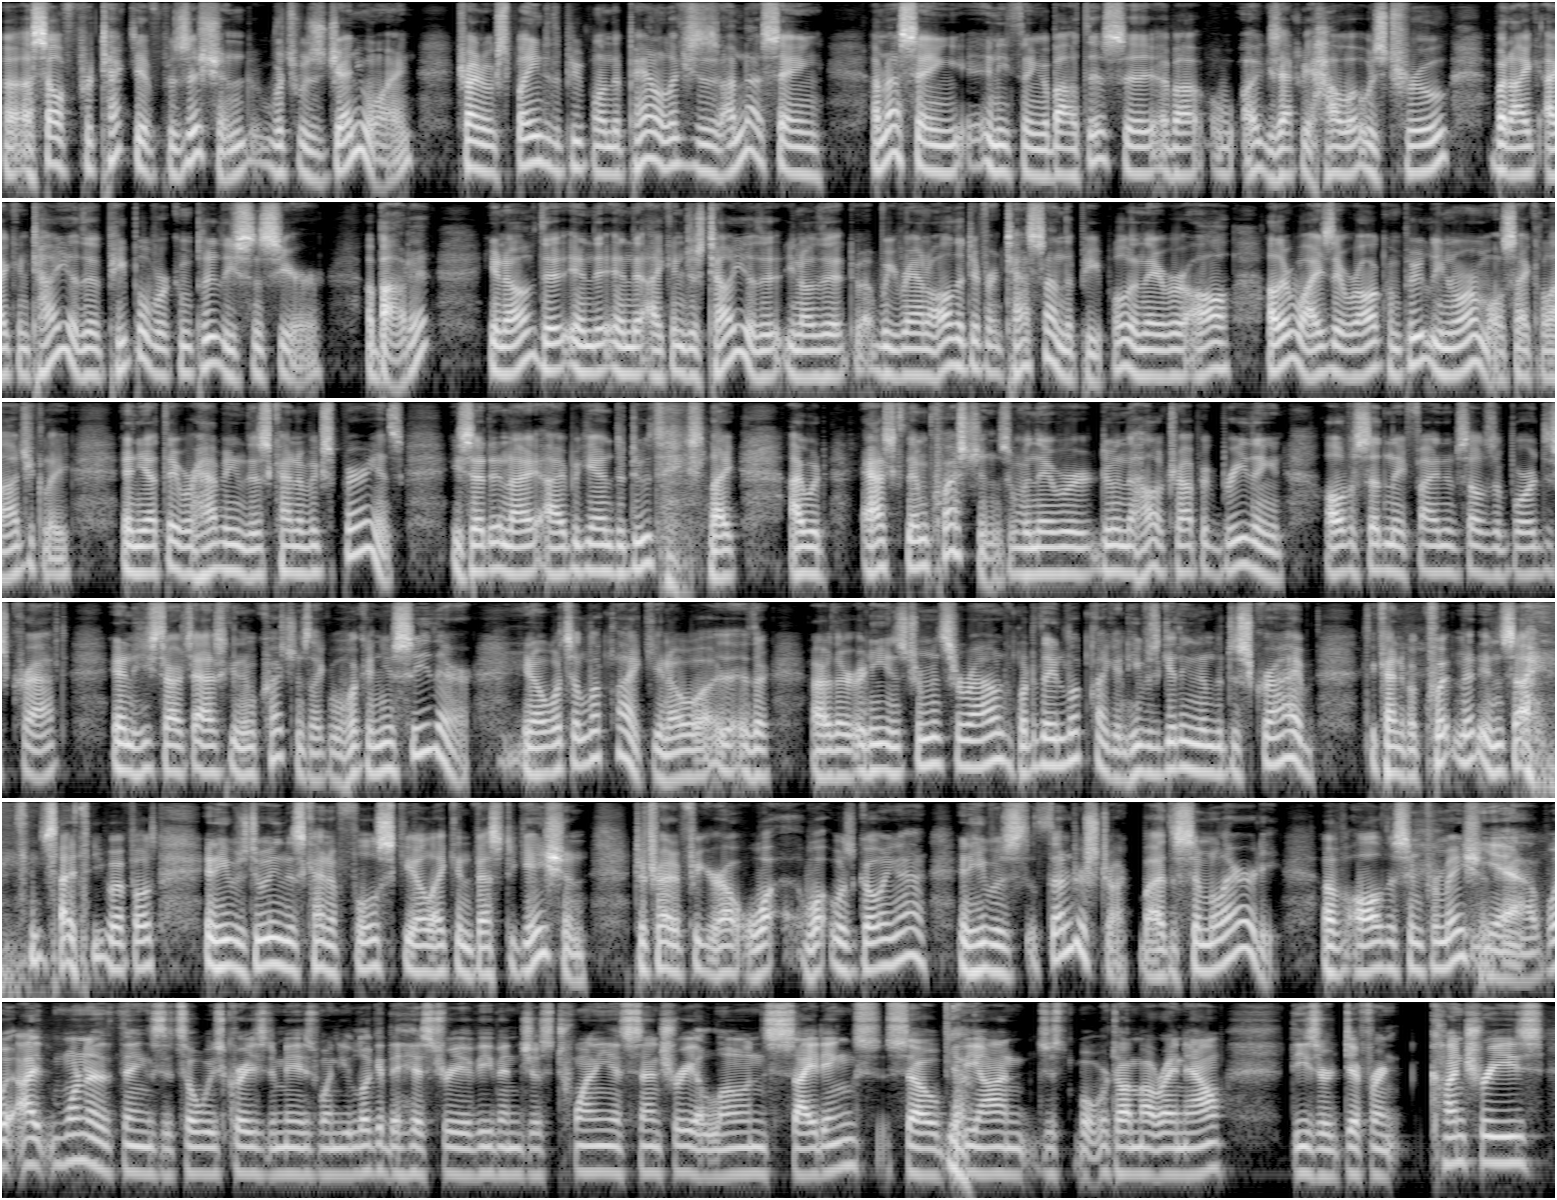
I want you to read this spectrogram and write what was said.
a self-protective position, which was genuine, trying to explain to the people on the panel. Look, he says, "I'm not saying I'm not saying anything about this, uh, about exactly how it was true, but I, I can tell you the people were completely sincere about it you know that and and I can just tell you that you know that we ran all the different tests on the people and they were all otherwise they were all completely normal psychologically and yet they were having this kind of experience. He said and I, I began to do things like I would ask them questions when they were doing the holotropic breathing and all of a sudden they find themselves aboard this craft and he starts asking them questions like well what can you see there? You know what's it look like? You know uh, are there, are there any instruments around? What do they look like? And he was getting them to describe the kind of equipment inside inside the UFOs, and he was doing this kind of full scale like investigation to try to figure out what what was going on, and he was thunderstruck by the similarity of all this information. Yeah, well, I one of the things that's always crazy to me is when you look at the history of even just 20th century alone sightings. So yeah. beyond just what we're talking about right now, these are different countries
